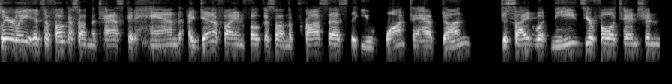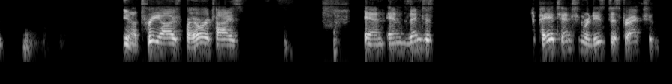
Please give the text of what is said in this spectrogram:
Clearly, it's a focus on the task at hand. Identify and focus on the process that you want to have done. Decide what needs your full attention. You know, triage, prioritize, and and then just pay attention, reduce distraction.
